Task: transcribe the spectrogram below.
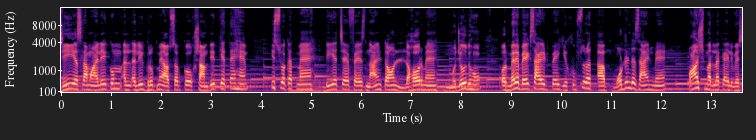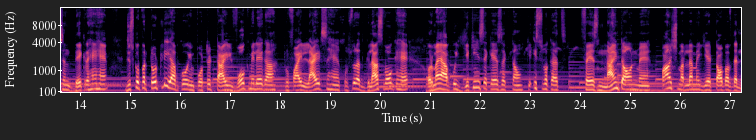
जी, अस्सलाम अल अली ग्रुप में आप सबको खुशामदीद कहते हैं। इस वक्त मैं D H A phase nine town Lahore में मौजूद हूँ और मेरे बैक साइड पे ये खूबसूरत आप मॉडर्न डिज़ाइन में पाँच मरला का एलिवेशन देख रहे हैं, जिसके ऊपर टोटली आपको इम्पोर्टेड टाइल वॉक मिलेगा प्रोफ़ाइल लाइट्स हैं, खूबसूरत ग्लास वॉक है और मैं आपको यकीन से कह सकता हूँ कि इस वक्त फ़ेज़ नाइन टाउन में पाँच मरला में ये top of the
